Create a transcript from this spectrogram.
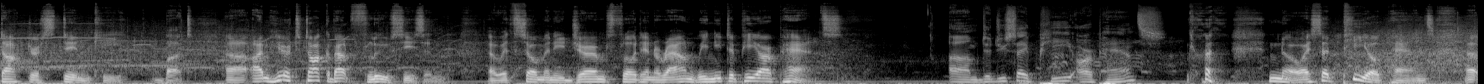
Dr. Stinky Butt. Uh, I'm here to talk about flu season. Uh, with so many germs floating around, we need to pee our pants. Um, did you say pee our pants? No, I said PO pans. Uh,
